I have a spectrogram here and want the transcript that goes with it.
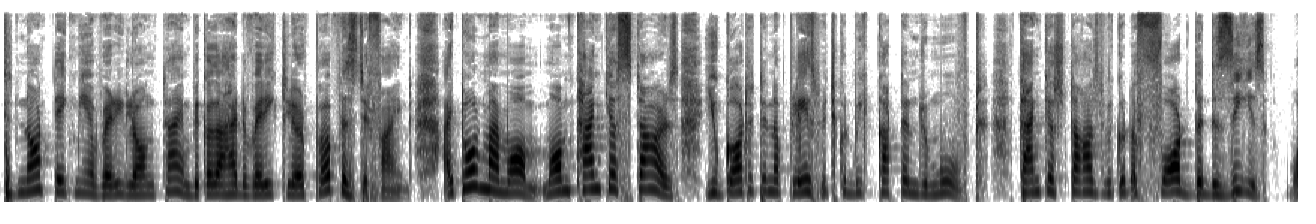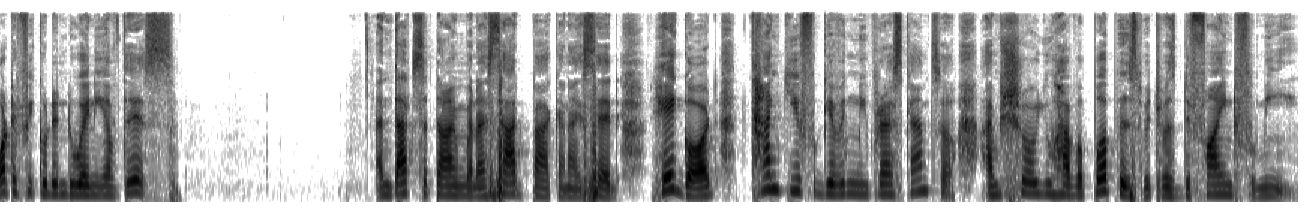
did not take me a very long time because I had a very clear purpose defined. I told my mom, Mom, thank your stars. You got it in a place which could be cut and removed. Thank your stars, we could afford the disease. What if we couldn't do any of this? And that's the time when I sat back and I said, Hey God, thank you for giving me breast cancer. I'm sure you have a purpose which was defined for me.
